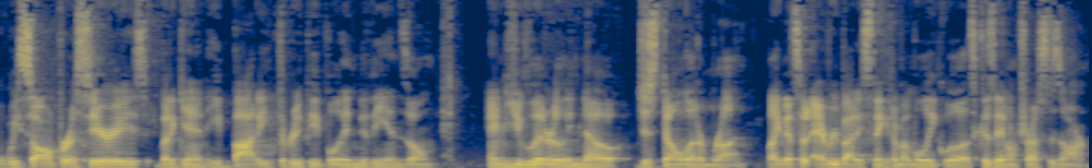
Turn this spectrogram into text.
we saw him for a series, but again, he bodied three people into the end zone. And you literally know, just don't let him run. Like that's what everybody's thinking about Malik Willis because they don't trust his arm.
